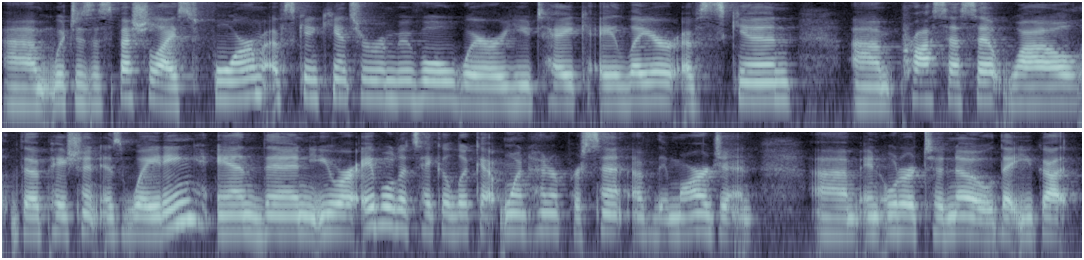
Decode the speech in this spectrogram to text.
um, which is a specialized form of skin cancer removal where you take a layer of skin, um, process it while the patient is waiting, and then you are able to take a look at 100% of the margin um, in order to know that you got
